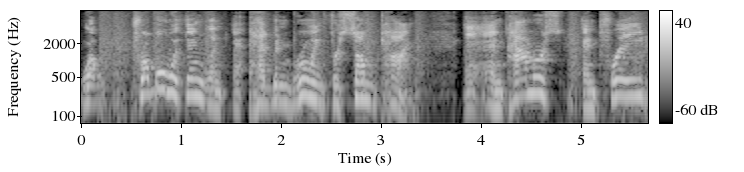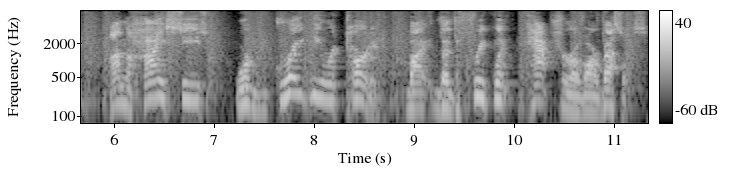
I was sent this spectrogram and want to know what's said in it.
Well, trouble with England eh, had been brewing for some time, and commerce and trade on the high seas were greatly retarded by the, the frequent capture of our vessels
